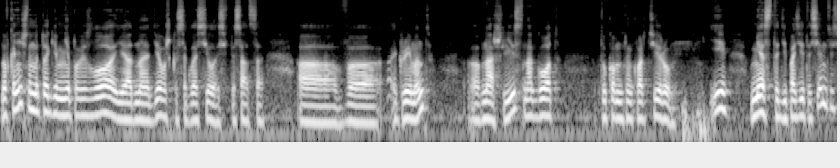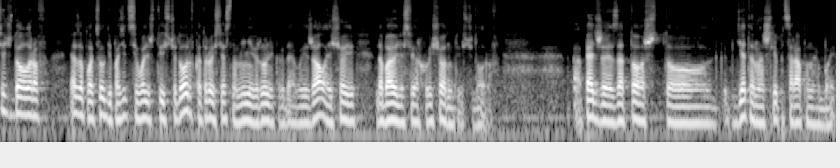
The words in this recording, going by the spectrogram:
Но в конечном итоге мне повезло, и одна девушка согласилась вписаться э, в agreement, э, в наш лист на год, в двухкомнатную квартиру. И вместо депозита 7 тысяч долларов я заплатил депозит всего лишь тысячу долларов, которую, естественно, мне не вернули, когда я выезжал, а еще и добавили сверху еще одну тысячу долларов. Опять же, за то, что где-то нашли поцарапанные обои.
